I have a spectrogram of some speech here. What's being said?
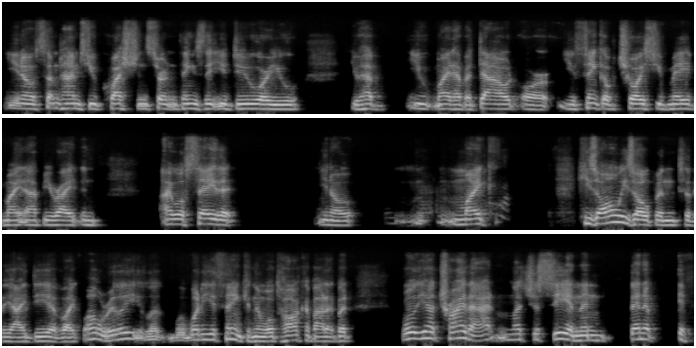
you know, sometimes you question certain things that you do, or you you have you might have a doubt, or you think a choice you've made might not be right. And I will say that, you know, Mike, he's always open to the idea of like, well, really, what do you think? And then we'll talk about it. But well, yeah, try that, and let's just see. And then then if, if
